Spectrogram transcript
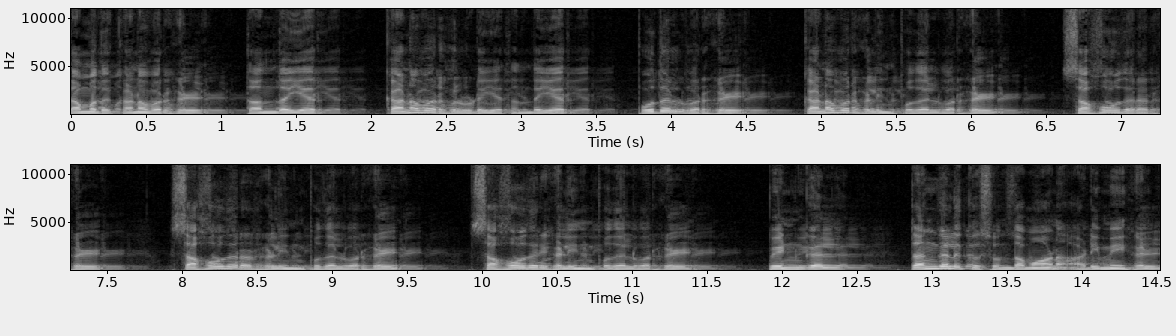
தமது கணவர்கள் தந்தையர் கணவர்களுடைய தந்தையர் புதல்வர்கள் கணவர்களின் புதல்வர்கள் சகோதரர்கள் சகோதரர்களின் புதல்வர்கள் சகோதரிகளின் புதல்வர்கள் பெண்கள் தங்களுக்கு சொந்தமான அடிமைகள்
